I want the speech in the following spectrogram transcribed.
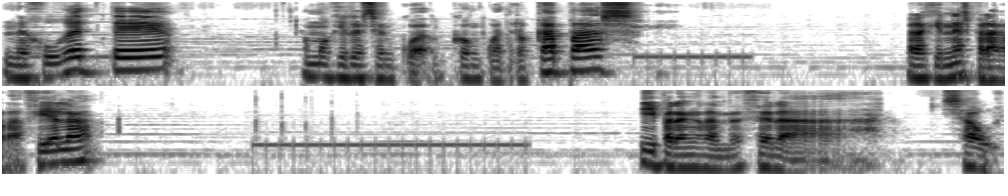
De juguete. Como quieres con cuatro capas. ¿Para quién es? Para Graciela. Y para engrandecer a Saúl.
